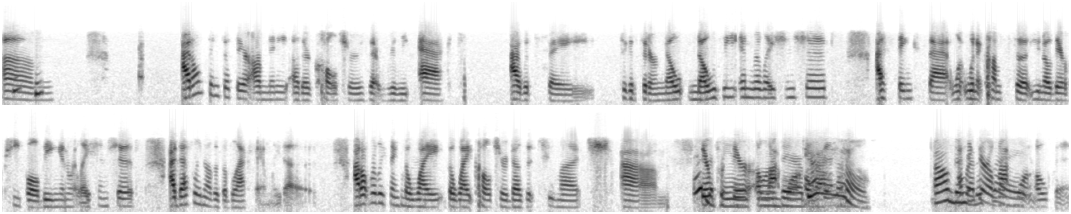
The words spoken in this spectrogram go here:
Um, I don't think that there are many other cultures that really act, I would say, to consider no, nosy in relationships. I think that when, when it comes to you know their people being in relationships, I definitely know that the black family does. I don't really think the white the white culture does it too much. Um, they're they're a lot more I don't open. know. I was I getting think they're a lot more open,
